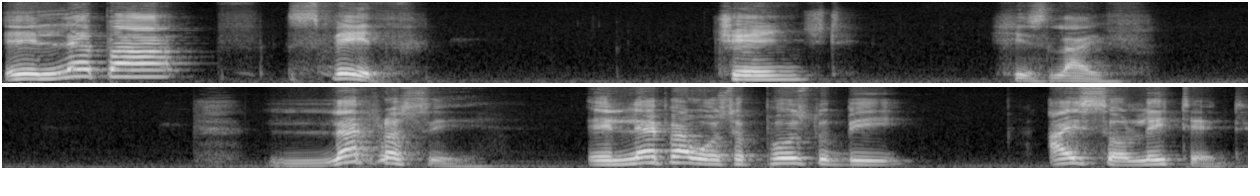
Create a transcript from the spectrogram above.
a leper's faith changed his life. Leprosy, a leper was supposed to be isolated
